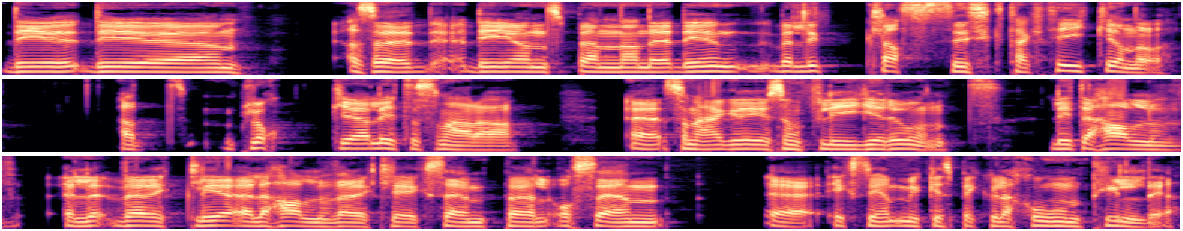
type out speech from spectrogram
det är ju, det är ju, alltså, det är ju en spännande, det är en väldigt klassisk taktik ändå. Att plocka lite sådana här, eh, såna här grejer som flyger runt. Lite halv, eller verkliga eller halvverkliga exempel och sen eh, extremt mycket spekulation till det.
